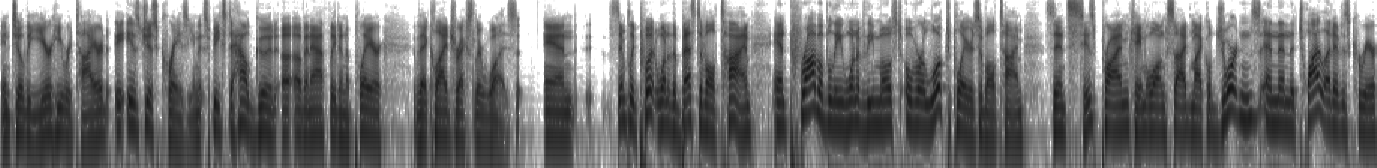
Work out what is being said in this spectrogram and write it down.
until the year he retired is just crazy, and it speaks to how good uh, of an athlete and a player that Clyde Drexler was. And simply put, one of the best of all time, and probably one of the most overlooked players of all time, since his prime came alongside Michael Jordan's, and then the twilight of his career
